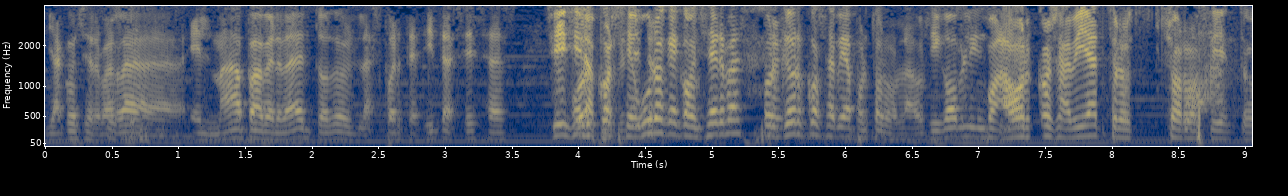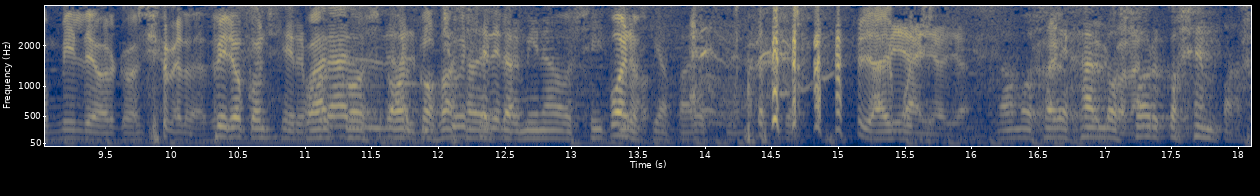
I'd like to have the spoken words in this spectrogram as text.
ya conservar la- el mapa, ¿verdad? Todas las puertecitas esas. Sí, sí, orcos seguro que conservas, porque orcos había por todos lados y goblins... Buah, orcos había chorrocientos mil de orcos, sí, es verdad. sí. Pero conservar al- Orcos, al, orcos bicho vas a ese de las... sitios Bueno. y aparecen. Ya hay muchos. ya, ya. Vamos a dejar los orcos en paz.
